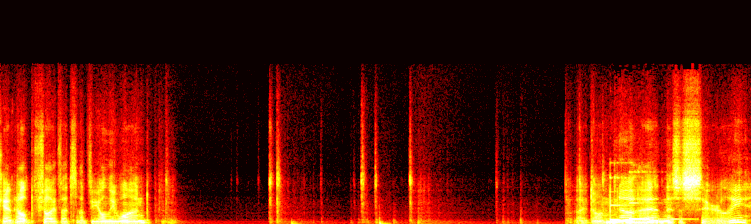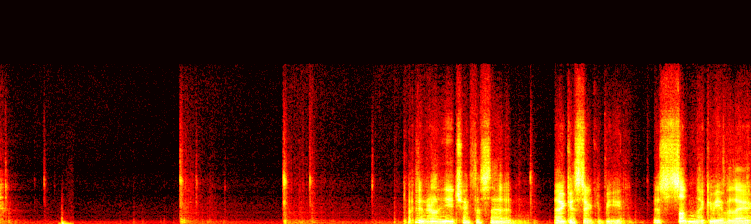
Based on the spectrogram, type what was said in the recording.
Can't help but feel like that's not the only one. I don't know that necessarily. I didn't really need to check this out. I guess there could be there's something that could be over there.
